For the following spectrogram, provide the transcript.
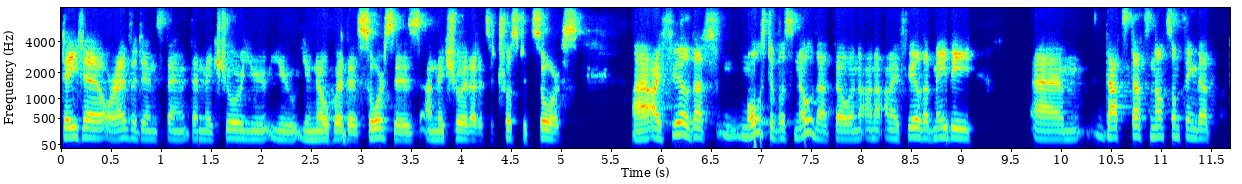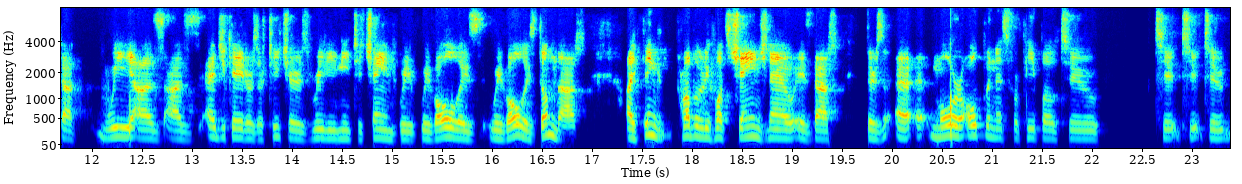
data or evidence, then then make sure you you you know where the source is and make sure that it's a trusted source. Uh, I feel that most of us know that though, and, and, and I feel that maybe um, that's that's not something that that we as as educators or teachers really need to change. We've we've always we've always done that. I think probably what's changed now is that there's a, more openness for people to to to to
